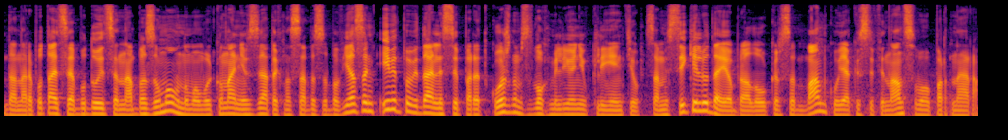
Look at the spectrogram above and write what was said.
Дана репутація будується на безумовному виконанні взятих на себе зобов'язань і відповідальності перед кожним з двох мільйонів клієнтів. Саме стільки людей обрало Укрсиббанк у якості фінансового партнера.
